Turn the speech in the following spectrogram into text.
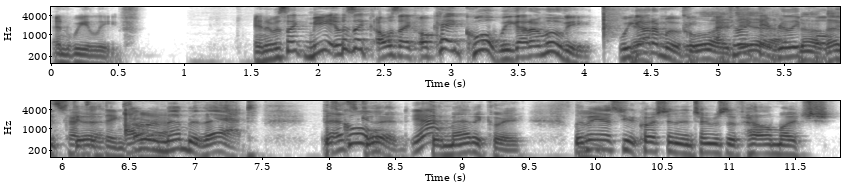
and we leave? And it was like me. It was like I was like, okay, cool. We got a movie. We got a movie. Cool I feel idea. like they really No, pulled these kinds good. of things. I off. remember that. That's cool. good Yeah. Thematically. Let me ask you a question in terms of how much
